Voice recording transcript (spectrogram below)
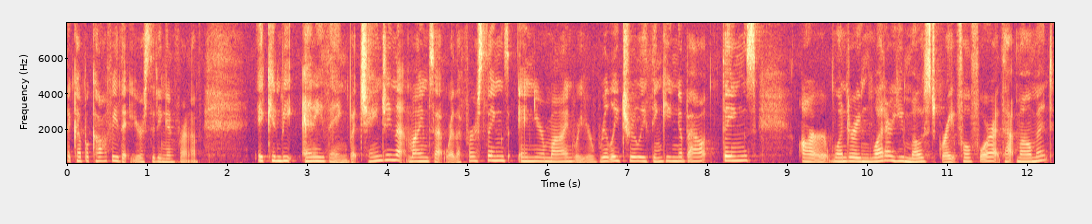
the cup of coffee that you're sitting in front of. It can be anything, but changing that mindset where the first things in your mind, where you're really truly thinking about things, are wondering what are you most grateful for at that moment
